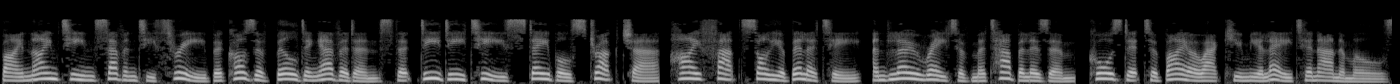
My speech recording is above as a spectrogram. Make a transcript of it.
by 1973 because of building evidence that DDT's stable structure, high fat solubility, and low rate of metabolism, caused it to bioaccumulate in animals.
